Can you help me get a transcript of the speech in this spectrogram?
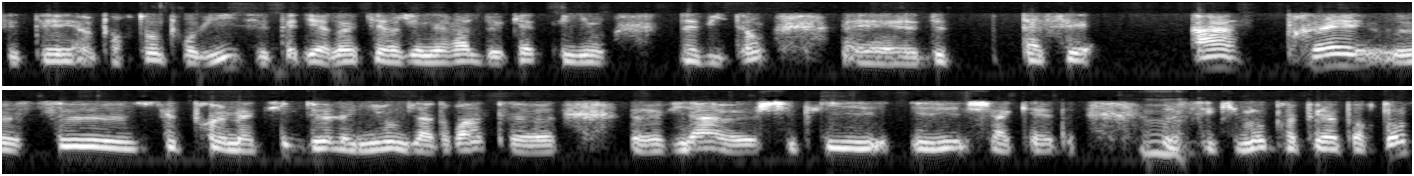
c'était important pour lui, c'est-à-dire l'intérêt général de 4 millions d'habitants, euh, de passer à après euh, ce, cette problématique de l'union de la droite euh, euh, via Chikli et Shaked. Mm. ce qui montre un peu l'importance.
